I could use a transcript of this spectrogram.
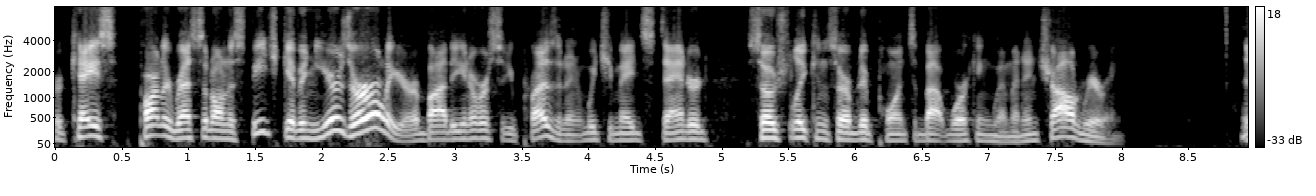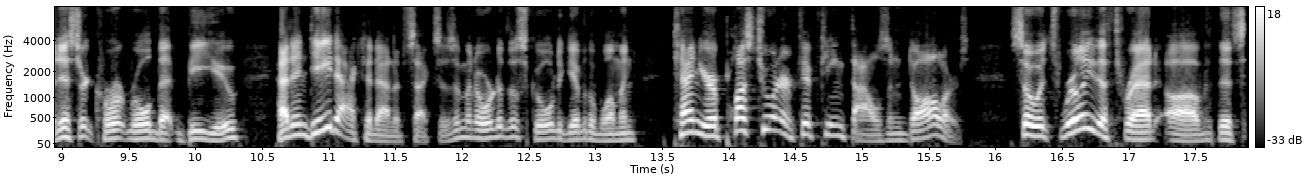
Her case partly rested on a speech given years earlier by the university president in which he made standard socially conservative points about working women and child rearing. The district court ruled that BU had indeed acted out of sexism and ordered the school to give the woman tenure plus $215,000. So it's really the threat of this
